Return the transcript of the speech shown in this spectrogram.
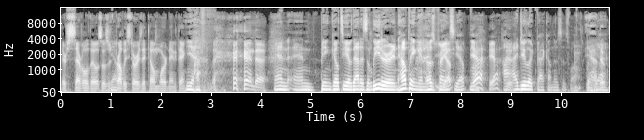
there's several of those. Those are Yep. probably stories they tell more than anything. Yeah. and uh, And and being guilty of that as a leader and helping in those pranks. Yep. yeah, Well, yeah, I, I do look back on those as well. Yeah, yeah. There,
